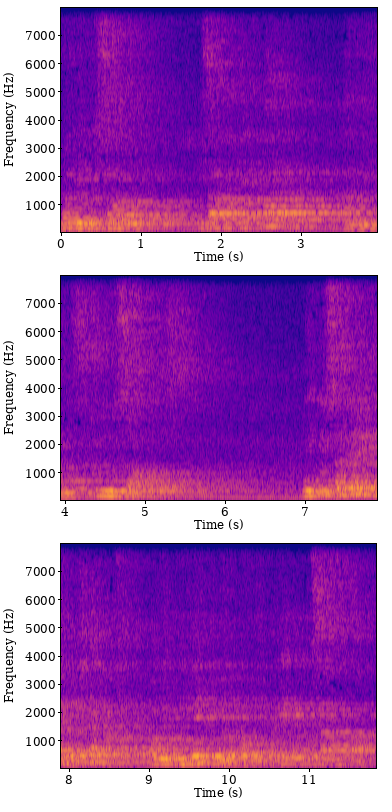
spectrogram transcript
The prodigal son is about the father and his two sons. The good Samaritan tells of the behavior of the great concerned father.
